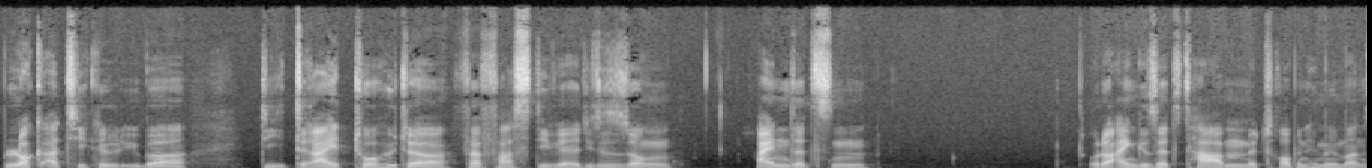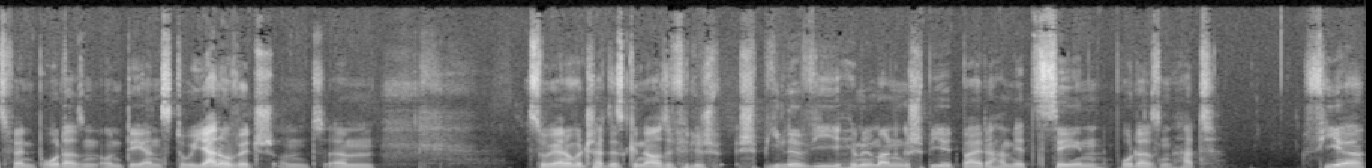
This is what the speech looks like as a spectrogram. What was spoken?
Blogartikel über die drei Torhüter verfasst, die wir diese Saison einsetzen oder eingesetzt haben mit Robin Himmelmann, Sven Brodersen und Dejan Stojanovic. Und ähm, Stojanovic hat jetzt genauso viele Spiele wie Himmelmann gespielt. Beide haben jetzt zehn. Brodersen hat 4.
